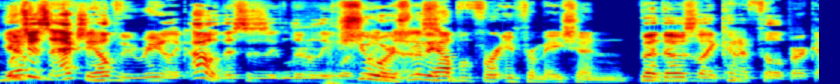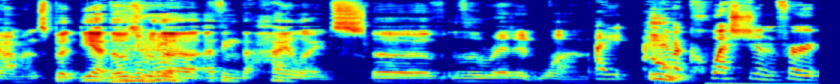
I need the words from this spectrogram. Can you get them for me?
Yep. which is actually helpful. You read like, oh, this is literally what. Sure, Win it's does. really helpful for information. But those like kind of fill up our comments. But yeah, those were the I think the highlights of the Reddit one. I have a question for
